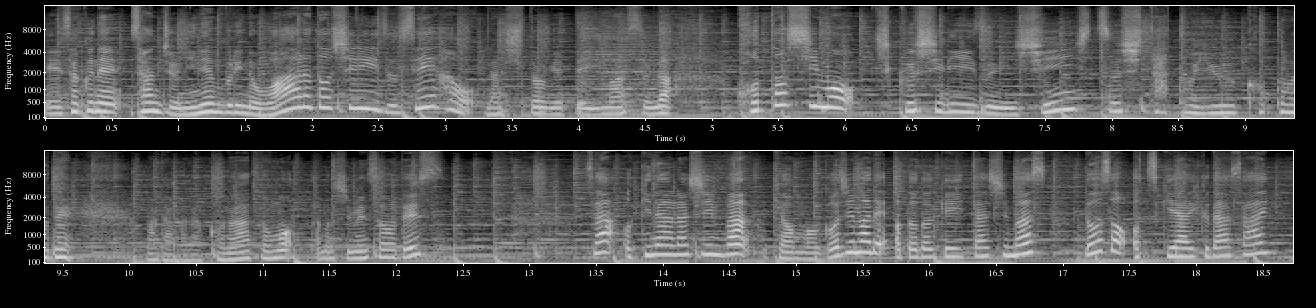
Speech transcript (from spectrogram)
えー、昨年32年ぶりのワールドシリーズ制覇を成し遂げていますが今年も地区シリーズに進出したということでまだまだこの後も楽しめそうです。さあ沖縄羅針盤今日も5時までお届けいたします。どうぞお付き合いください。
